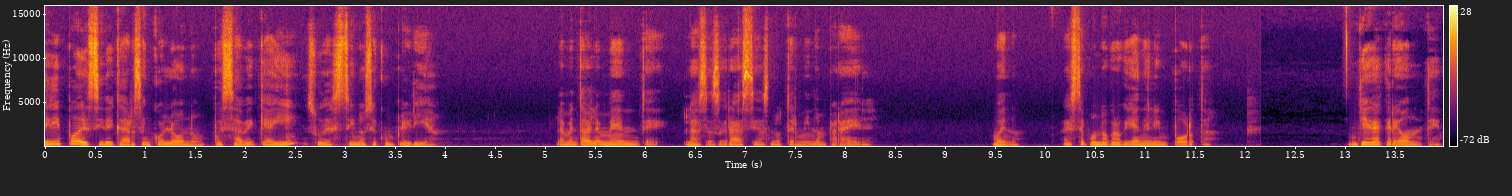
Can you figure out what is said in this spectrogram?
Edipo decide quedarse en Colono, pues sabe que ahí su destino se cumpliría. Lamentablemente, las desgracias no terminan para él. Bueno, a este punto creo que ya ni le importa. Llega Creonte,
